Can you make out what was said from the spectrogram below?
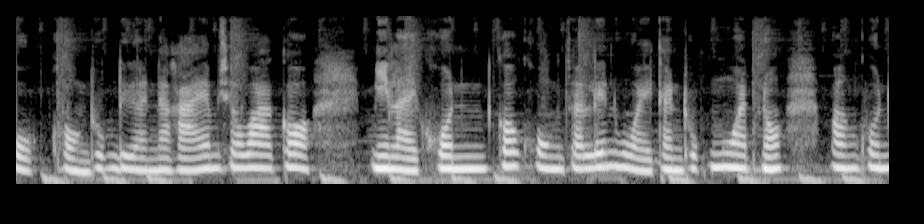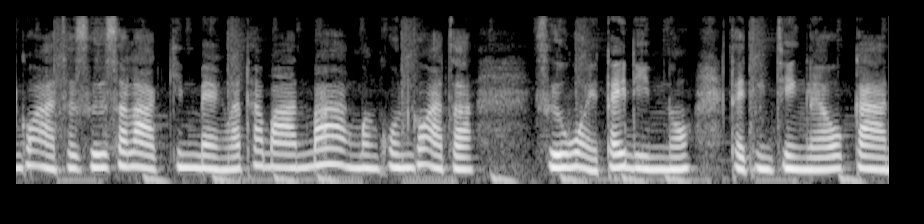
16 ของทุกเดือนนะคะแอมเชื่อว่าก็มีหลายคนก็คงจะเล่นหวยกันทุกงวดเนาะบางคนก็อาจจะซื้อสลากกินแบ่งรัฐบาลบ้าง บางคนก็อาจจะซื้อหวยใต้ดินเนาะแต่จริงๆแล้วการ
